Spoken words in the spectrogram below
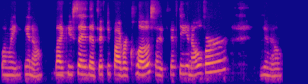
When we, you know, like you say, the 55 are close, 50 and over, you know,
